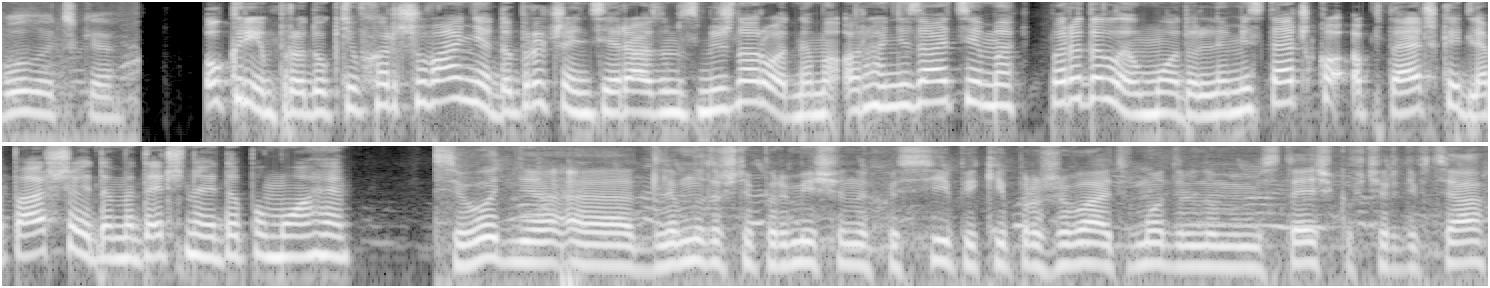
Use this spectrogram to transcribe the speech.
булочки. Окрім продуктів харчування, доброчинці разом з міжнародними організаціями передали в модульне містечко аптечки для першої домедичної допомоги. Сьогодні е, для внутрішньопереміщених осіб, які проживають в модульному містечку в Чернівцях,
